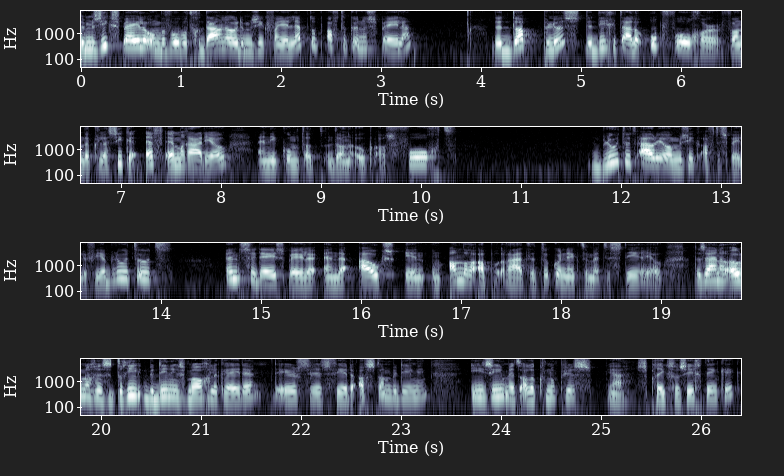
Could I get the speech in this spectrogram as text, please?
De muziekspeler om bijvoorbeeld gedownloade muziek van je laptop af te kunnen spelen. De DAB+, de digitale opvolger van de klassieke FM-radio. En die komt dat dan ook als volgt. Bluetooth audio om muziek af te spelen via Bluetooth. Een cd-speler en de AUX in om andere apparaten te connecten met de stereo. Er zijn er ook nog eens drie bedieningsmogelijkheden. De eerste is via de afstandsbediening. Easy met alle knopjes. Ja, spreekt voor zich denk ik.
